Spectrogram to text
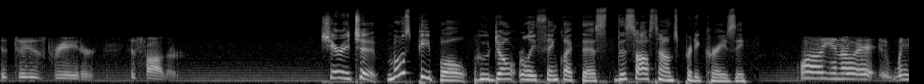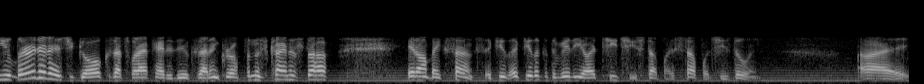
to his creator, his father. Sherry, to most people who don't really think like this, this all sounds pretty crazy. Well, you know, it, when you learn it as you go, because that's what I've had to do, because I didn't grow up in this kind of stuff, it all makes sense. If you if you look at the video, I teach you step by step what she's doing. Uh,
